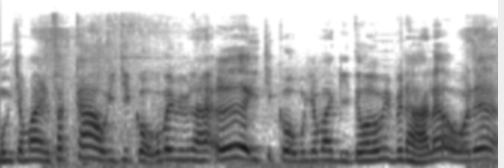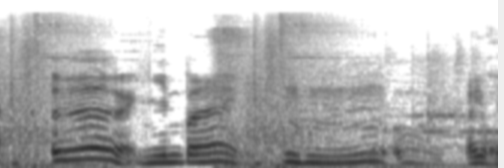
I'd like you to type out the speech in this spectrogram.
มึงจะมาอีกสักเก้าอิจิโกะก็ไม่มีปัญหาเอออิจิโกะมึงจะมากี่ตัวก็ไม่มีปัญหาแล้ววันเนี้ยเออยินไปอือหือเอ้ยโห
